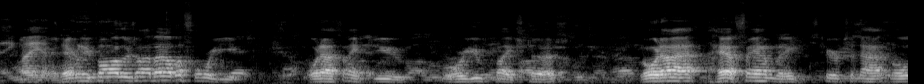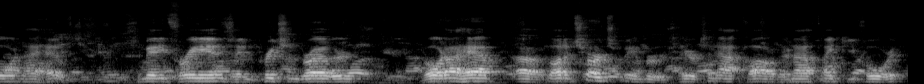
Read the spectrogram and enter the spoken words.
Amen. And Heavenly Father, as I bow before you, Lord, I thank you for you placed us. Lord, I have family here tonight, Lord, and I have so many friends and preaching brothers. Lord, I have a lot of church members here tonight, Father, and I thank you for it.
